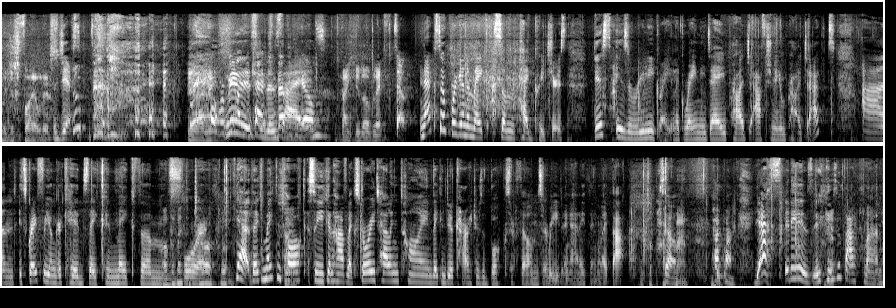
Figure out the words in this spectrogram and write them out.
We just file this. just Yeah, Over the couch with everything else. thank you, lovely. So next up, we're going to make some peg creatures. This is a really great, like rainy day project, afternoon project, and it's great for younger kids. They can make them Oh, they make them for talk, look. yeah, they can make them talk. So you can have like storytelling time. They can do characters of books or films or reading anything like that. It's a Pac-Man. Pac-Man. yes, it is. It is a Pac-Man.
